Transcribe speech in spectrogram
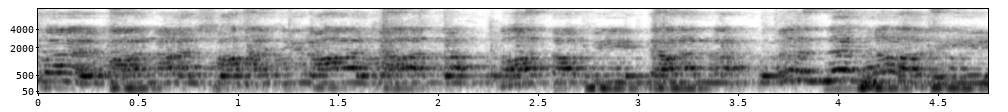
साहेबांना शहाजी राजा माता पित्याला नंद झाली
